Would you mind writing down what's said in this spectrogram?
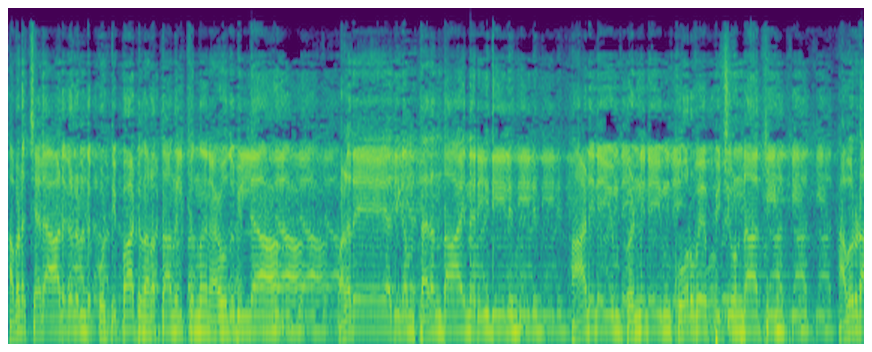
അവിടെ ചില ആളുകളുണ്ട് കൊട്ടിപ്പാട്ട് നടത്താൻ നിൽക്കുന്നതിന് അഴുതുമില്ല വളരെയധികം തരം താഴ്ന്ന രീതിയിൽ ആണിനെയും പെണ്ണിനെയും കോർവേപ്പിച്ചുണ്ടാക്കി അവരുടെ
